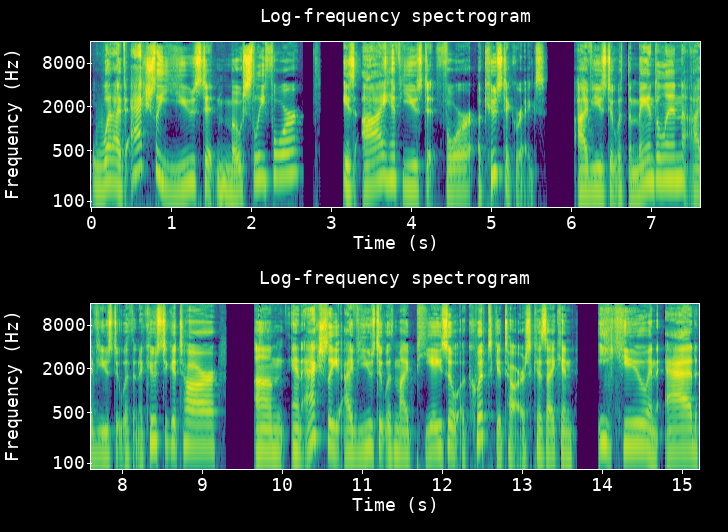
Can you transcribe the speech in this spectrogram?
what I've actually used it mostly for is I have used it for acoustic rigs. I've used it with the mandolin, I've used it with an acoustic guitar, um, and actually I've used it with my piezo equipped guitars because I can EQ and add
